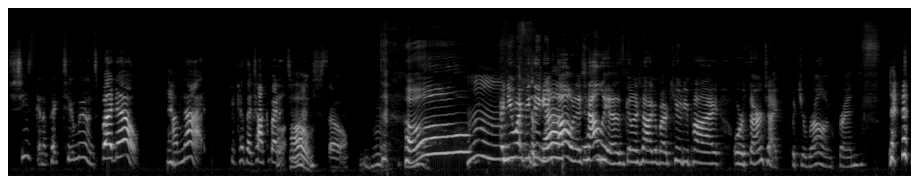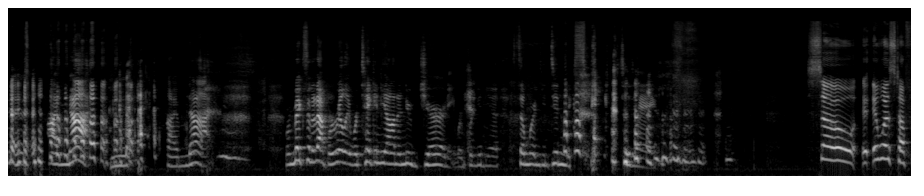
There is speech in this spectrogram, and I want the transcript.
She's gonna pick two moons. But no, I'm not. Because I talk about it too Oh. much. So oh Mm. And you might be thinking, oh, Natalia is going to talk about Cutie Pie or Tharntype, but you're wrong, friends. I'm not. No. I'm not. We're mixing it up. We're really we're taking you on a new journey. We're bringing you somewhere you didn't expect today. So it, it was tough.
